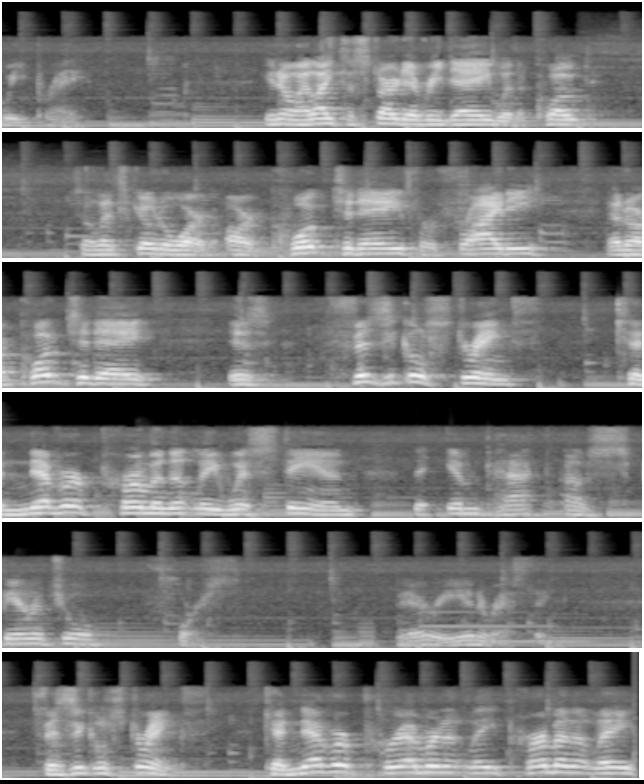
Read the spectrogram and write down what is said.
we pray. You know, I like to start every day with a quote. So let's go to our, our quote today for Friday. And our quote today is physical strength can never permanently withstand the impact of spiritual force. Very interesting. Physical strength can never permanently, permanently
